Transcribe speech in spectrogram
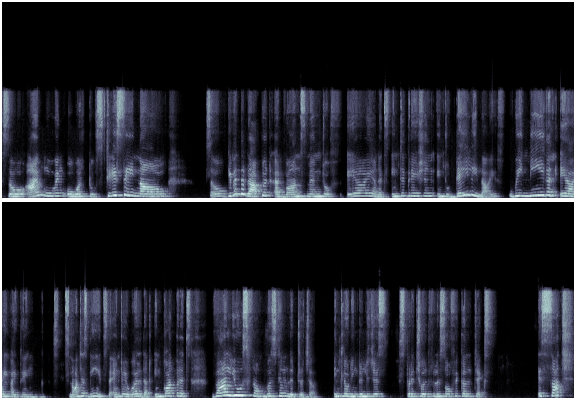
So I'm moving over to Stacey now. So given the rapid advancement of AI and its integration into daily life, we need an AI, I think. It's not just me, it's the entire world that incorporates values from wisdom literature, including religious, spiritual, philosophical texts. Is such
